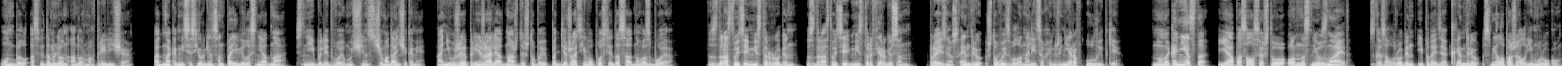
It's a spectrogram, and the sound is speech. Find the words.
Он был осведомлен о нормах приличия. Однако миссис Юргенсон появилась не одна. С ней были двое мужчин с чемоданчиками. Они уже приезжали однажды, чтобы поддержать его после досадного сбоя. «Здравствуйте, мистер Робин. Здравствуйте, мистер Фергюсон», — произнес Эндрю, что вызвало на лицах инженеров улыбки. «Ну, наконец-то! Я опасался, что он нас не узнает», — сказал Робин и, подойдя к Эндрю, смело пожал ему руку.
